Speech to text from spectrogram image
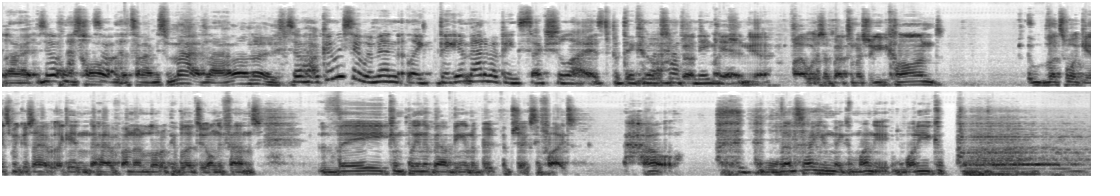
like So- nipples hard so- all the time. It's mad. Like I don't know. So how can we say women like they get mad about being sexualized, but they I come out was half about to mention, naked? yeah. I was about to mention you can't. That's what gets me because I have again I have I know a lot of people that do OnlyFans. They complain about being a bit objectified. How? That's how you make money. What do you? Com-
